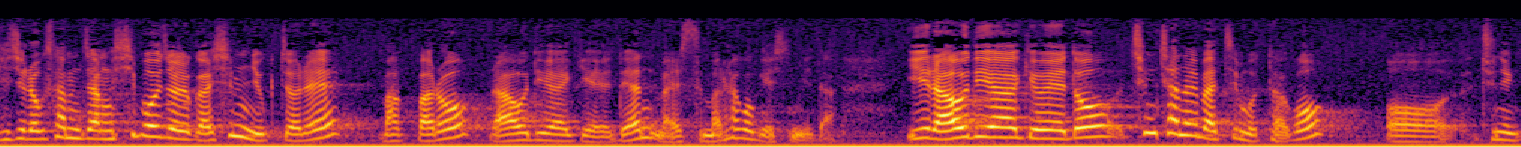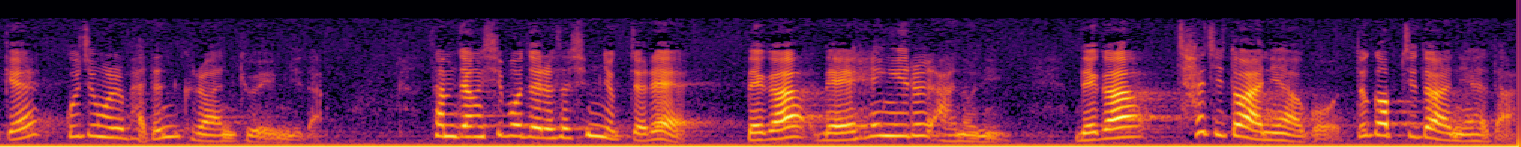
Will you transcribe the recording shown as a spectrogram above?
계시록 3장 15절과 16절에 막바로 라우디아 교회에 대한 말씀을 하고 계십니다. 이 라우디아 교회도 칭찬을 받지 못하고 어, 주님께 꾸중을 받은 그러한 교회입니다. 3장 15절에서 16절에 내가 내 행위를 아노니 내가 차지도 아니하고 뜨겁지도 아니하다.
